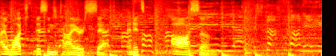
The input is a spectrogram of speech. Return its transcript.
I watched this entire set, and it's awesome. It's not funny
